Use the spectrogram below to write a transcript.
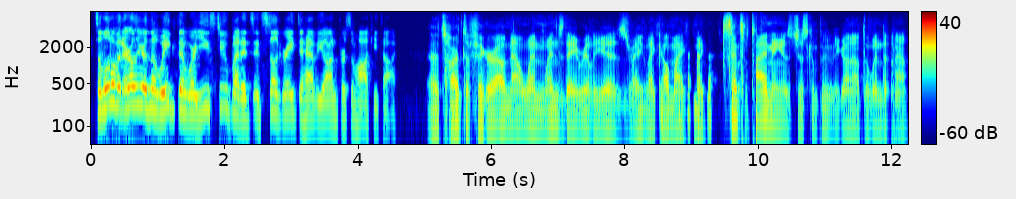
it's a little bit earlier in the week than we're used to, but it's it's still great to have you on for some hockey talk. Uh, It's hard to figure out now when Wednesday really is, right? Like all my my sense of timing has just completely gone out the window now.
